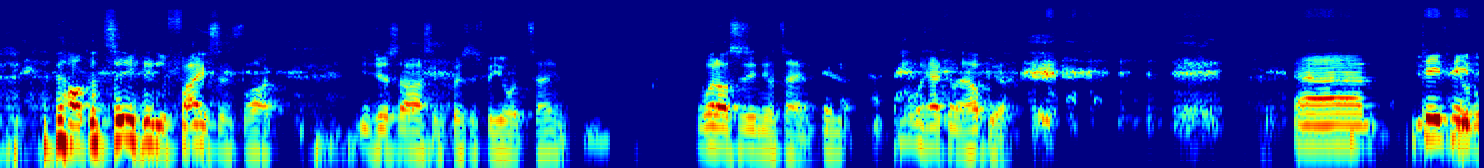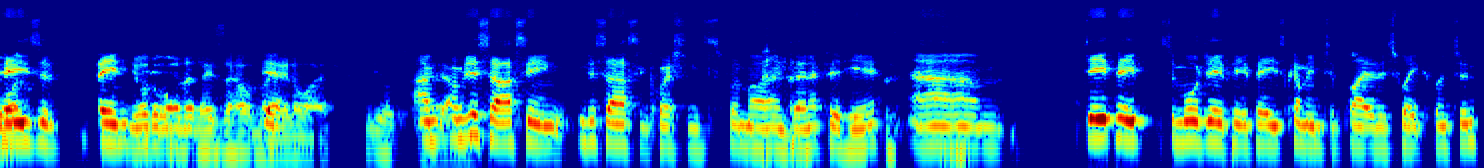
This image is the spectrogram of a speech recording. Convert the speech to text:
I can see in your face. It's like you're just asking questions for your team. What else is in your team? Yeah. How can I help you? Um, DPPs have been. You're the one that needs to help me yeah. anyway. You're, I'm, yeah. I'm just asking. I'm just asking questions for my own benefit here. Um, DP, some more DPPs come into play this week, Clinton.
